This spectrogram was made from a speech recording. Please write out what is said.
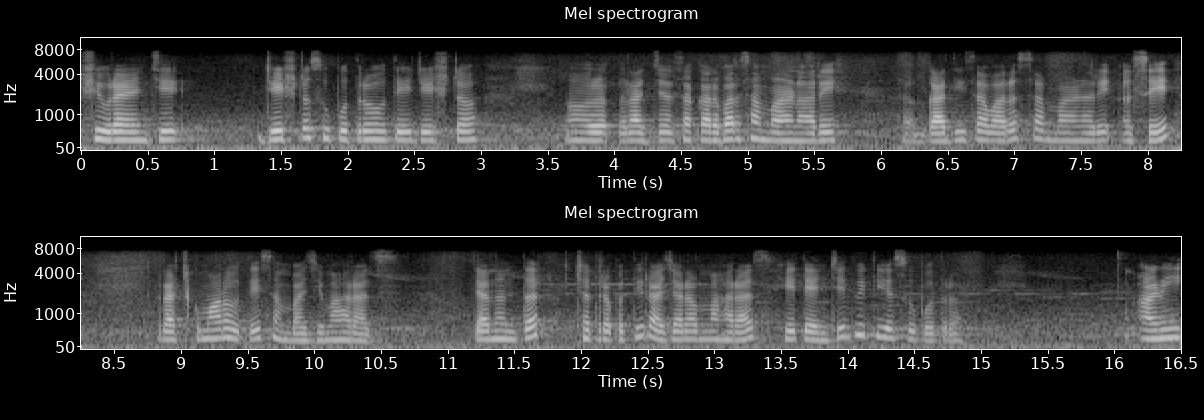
शिवरायांचे ज्येष्ठ सुपुत्र होते ज्येष्ठ राज्याचा कारभार सांभाळणारे गादीचा वारस सांभाळणारे असे राजकुमार होते संभाजी महाराज. त्यानंतर छत्रपती राजाराम महाराज हे त्यांचे द्वितीय सुपुत्र. आणि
